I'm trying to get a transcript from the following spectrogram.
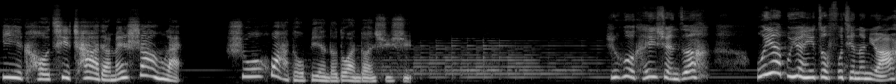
一口气差点没上来，说话都变得断断续续。如果可以选择，我也不愿意做父亲的女儿。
